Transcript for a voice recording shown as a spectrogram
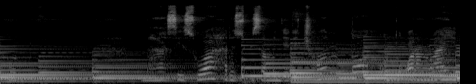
apa pun. Mahasiswa harus bisa menjadi contoh untuk orang lain,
